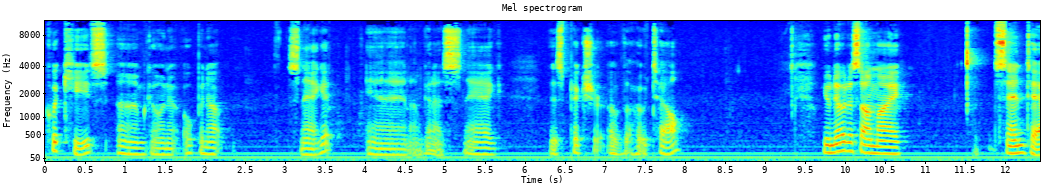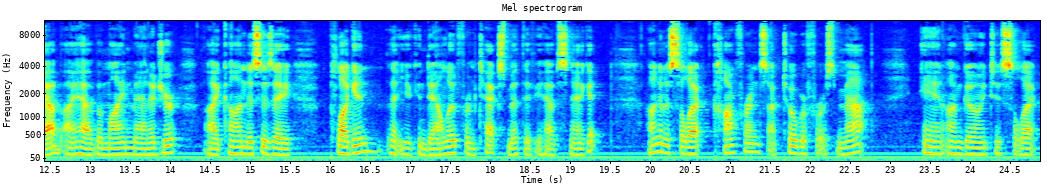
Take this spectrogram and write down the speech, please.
quick keys. I'm going to open up Snagit and I'm going to snag this picture of the hotel. You'll notice on my Send tab I have a MindManager icon. This is a plugin that you can download from TechSmith if you have Snagit. I'm going to select Conference October 1st Map and I'm going to select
